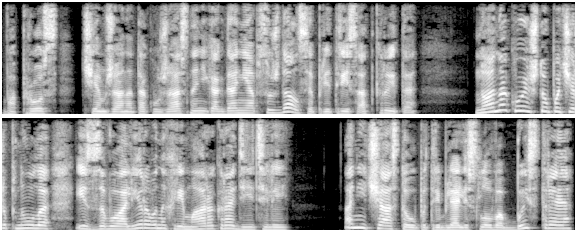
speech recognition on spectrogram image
Вопрос, чем же она так ужасна, никогда не обсуждался при Трис открыто. Но она кое-что почерпнула из завуалированных ремарок родителей. Они часто употребляли слово «быстрое»,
